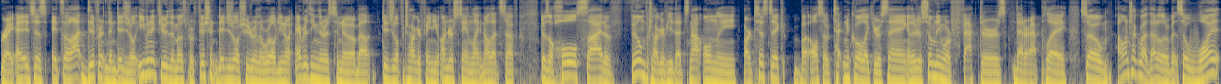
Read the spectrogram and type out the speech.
right? It's just it's a lot different than digital. Even if you're the most proficient digital shooter in the world, you know everything there is to know about digital photography and you understand light and all that stuff. There's a whole side of film photography that's not only artistic but also technical like you were saying and there's just so many more factors that are at play. So, I want to talk about that a little bit. So, what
